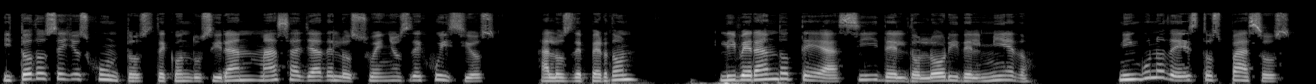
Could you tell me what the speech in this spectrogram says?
y todos ellos juntos te conducirán más allá de los sueños de juicios a los de perdón, liberándote así del dolor y del miedo. Ninguno de estos pasos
